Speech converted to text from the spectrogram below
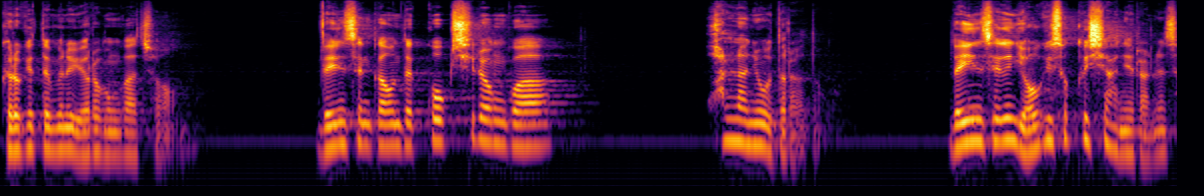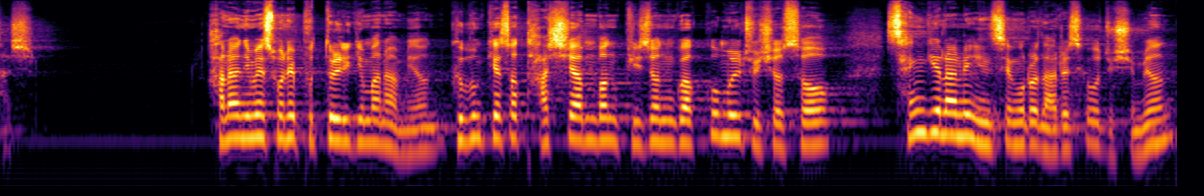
그렇기 때문에 여러분과 저, 내 인생 가운데 꼭 시련과 환란이 오더라도 내 인생은 여기서 끝이 아니라는 사실. 하나님의 손에 붙들리기만 하면 그분께서 다시 한번 비전과 꿈을 주셔서 생기나는 인생으로 나를 세워주시면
